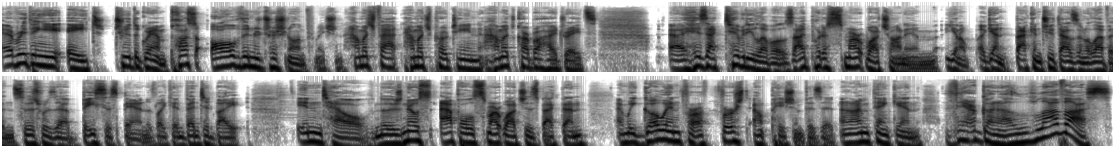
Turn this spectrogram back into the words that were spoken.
Everything he ate to the gram, plus all of the nutritional information how much fat, how much protein, how much carbohydrates. Uh, his activity levels. I put a smartwatch on him, you know, again, back in 2011. So this was a basis band, it was like invented by Intel. There's no Apple smartwatches back then. And we go in for our first outpatient visit. And I'm thinking, they're going to love us.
